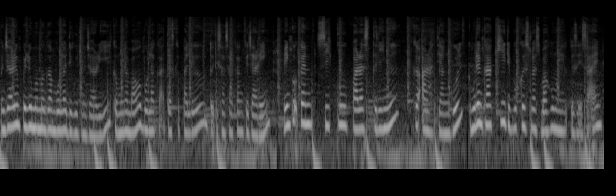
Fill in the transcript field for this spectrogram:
Penjaring perlu memegang bola di hujung jari, kemudian bawa bola ke atas kepala untuk disasarkan ke jaring. Bengkokkan siku paras telinga ke arah tianggul, kemudian kaki dibuka sebelah bahu mengikut keselesaan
